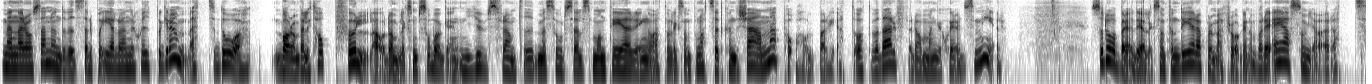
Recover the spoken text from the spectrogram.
Men när de sen undervisade på el och energiprogrammet, då var de väldigt hoppfulla och de liksom såg en ljus framtid med solcellsmontering och att de liksom på något sätt kunde tjäna på hållbarhet och att det var därför de engagerade sig mer. Så då började jag liksom fundera på de här frågorna, vad det är som gör att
